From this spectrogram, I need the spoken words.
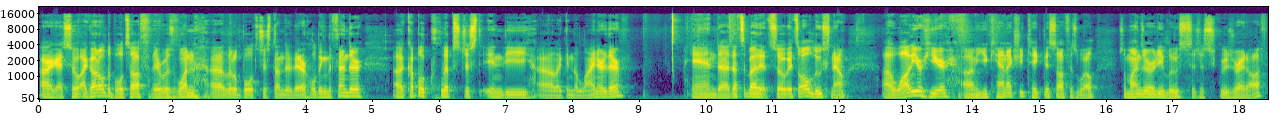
All right, guys, so I got all the bolts off. There was one uh, little bolt just under there holding the fender, a couple clips just in the, uh, like in the liner there. And uh, that's about it. So it's all loose now. Uh, while you're here, um, you can actually take this off as well. So mine's already loose, it just screws right off.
